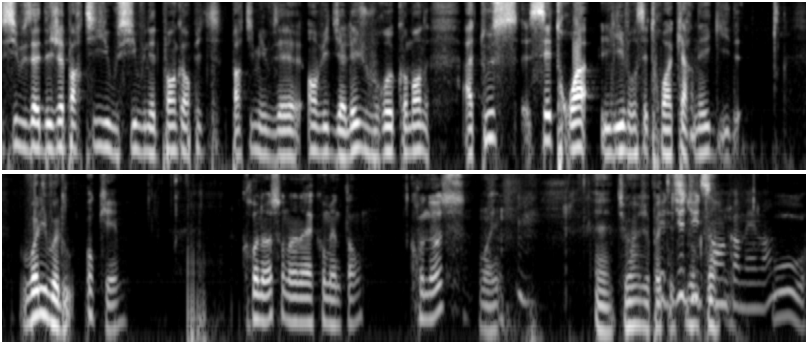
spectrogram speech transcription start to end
si vous êtes déjà parti ou si vous n'êtes pas encore parti mais vous avez envie d'y aller, je vous recommande à tous ces trois livres, ces trois carnets guides. Voilà, voilà. Ok. Chronos, on en a combien de temps? Chronos. Oui. Eh, tu vois, j'ai pas Le été dieu si du temps quand même. hein. Ouh,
